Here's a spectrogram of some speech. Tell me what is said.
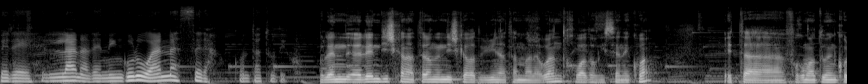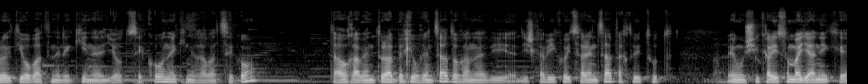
bere lanaren inguruan zera kontatu digu. Lehen, lehen diskan atera den diska bat bibina eta malauan, trobador izenekoa, eta formatuen kolektibo bat nerekin jotzeko, nerekin grabatzeko. Eta hor, abentura behi horrentzat, horren di, diska bikoitzaren zat, hartu ditut be musikalizon bai janik e,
